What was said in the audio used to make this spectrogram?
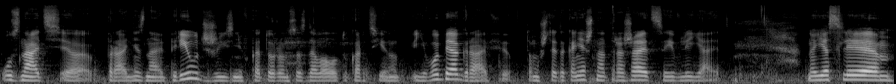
узнать э, про, не знаю, период жизни, в который он создавал эту картину, его биографию, потому что это, конечно, отражается и влияет. Но если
